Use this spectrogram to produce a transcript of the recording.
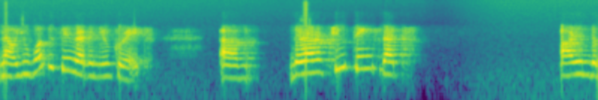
Now you want to see revenue, great. There are a few things that are in the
